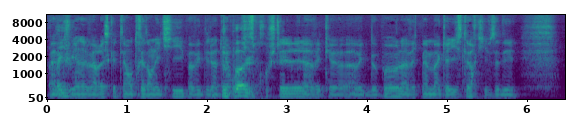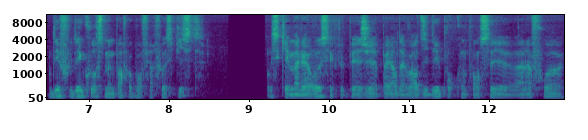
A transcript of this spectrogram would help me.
Ah avec bah, Julian Alvarez qui était entré dans l'équipe, avec des latéraux qui se projetaient, avec, euh, avec De Paul, avec même McAllister qui faisait des, des, des courses, même parfois pour faire fausse piste. Ce qui est malheureux, c'est que le PSG a pas l'air d'avoir d'idée pour compenser euh, à la fois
